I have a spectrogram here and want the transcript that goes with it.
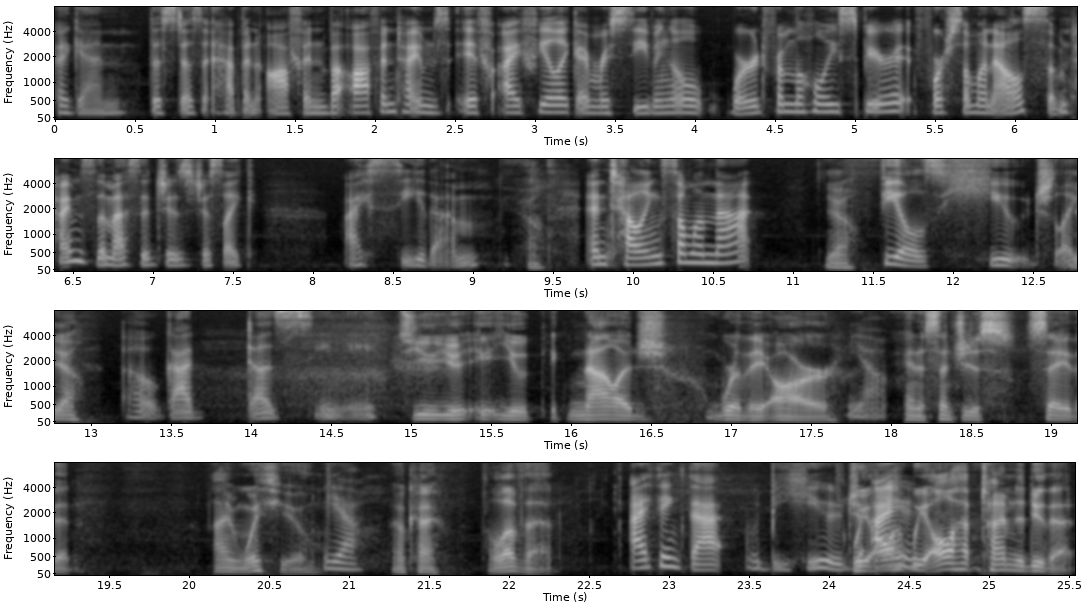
again this doesn't happen often but oftentimes if i feel like i'm receiving a word from the holy spirit for someone else sometimes the message is just like i see them Yeah. and telling someone that Yeah. feels huge like Yeah. oh god does see me So you, you you acknowledge where they are, Yeah. and essentially just say that I'm with you. yeah Okay, I love that. I think that would be huge. We all I, we all have time to do that.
